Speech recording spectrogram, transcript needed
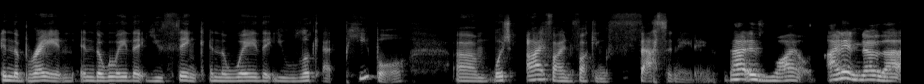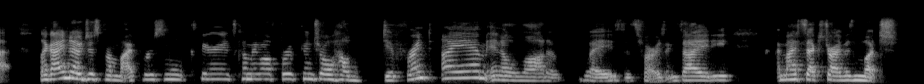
in the brain, in the way that you think, in the way that you look at people, um, which I find fucking fascinating. That is wild. I didn't know that. Like, I know just from my personal experience coming off birth control how different I am in a lot of ways as far as anxiety. And my sex drive is much,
